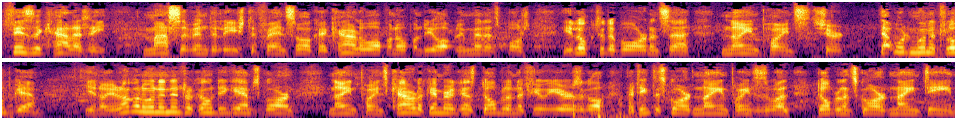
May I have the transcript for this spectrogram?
physicality, massive in the Laois defence. Okay, Carlow open up in the opening minutes, but you look to the board and say nine points. Sure, that wouldn't win a club game. You know, you're not going to win an inter-county game scoring nine points. Carlow came here against Dublin a few years ago. I think they scored nine points as well. Dublin scored 19.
